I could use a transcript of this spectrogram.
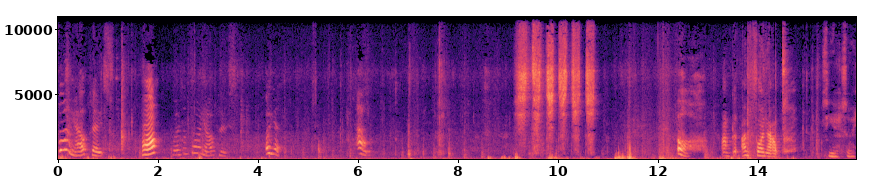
flying out place? Huh? Where's the flying out place? Oh yeah. Ow. Oh, I'm go- I'm fine out. Yeah, sorry.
